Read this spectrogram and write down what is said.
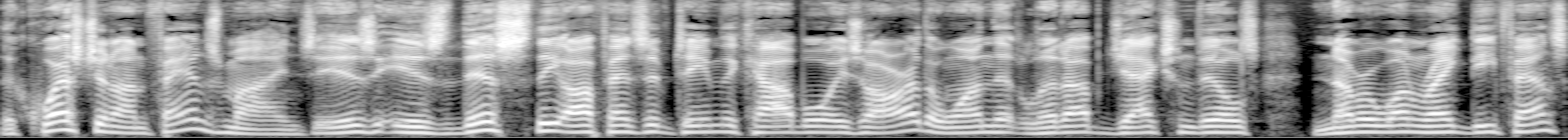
The question on fans' minds is Is this the offensive team the Cowboys are, the one that lit up Jacksonville's number one ranked defense?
